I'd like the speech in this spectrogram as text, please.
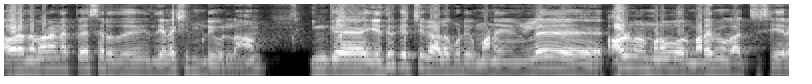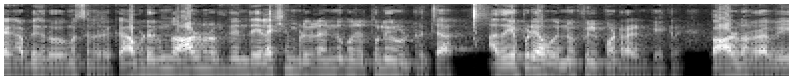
அவர் அந்த மாதிரியான பேசுறது இந்த எலெக்ஷன் முடிவெல்லாம் இங்கே எதிர்க்கட்சிக்கு ஆளக்கூடிய மாநிலங்களில் ஆளுநர் மூலமாக ஒரு மறைமுக ஆட்சி செய்கிறாங்க அப்படிங்கிற விமர்சனம் இருக்குது அப்படி இருக்கும்போது ஆளுநருக்கு இந்த எலெக்ஷன் முடிவில் இன்னும் கொஞ்சம் துளிர் விட்டுருச்சா? அதை எப்படி அவங்க இன்னும் ஃபீல் பண்ணுறாங்கன்னு கேட்குறேன். இப்போ ஆளுநர் ரவி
